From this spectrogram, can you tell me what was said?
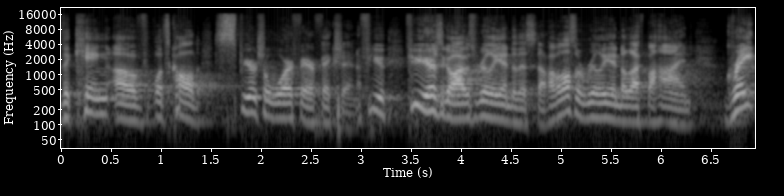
the king of what's called spiritual warfare fiction. A few, few years ago, I was really into this stuff. I was also really into Left Behind. Great,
